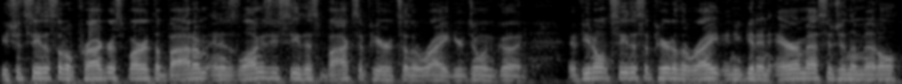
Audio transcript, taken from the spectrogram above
You should see this little progress bar at the bottom, and as long as you see this box appear to the right, you're doing good. If you don't see this appear to the right and you get an error message in the middle,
